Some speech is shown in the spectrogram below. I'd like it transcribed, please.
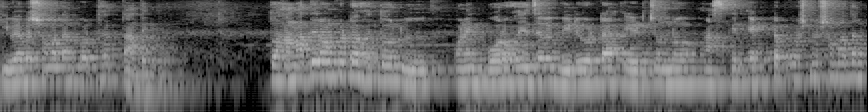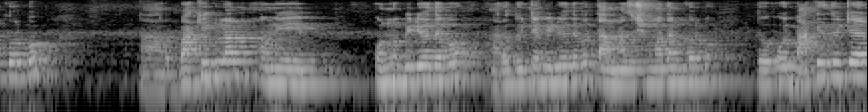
কীভাবে সমাধান করতে হয় তা দেখব। তো আমাদের অঙ্কটা হয়তো অনেক বড় হয়ে যাবে ভিডিওটা, এর জন্য আজকের একটা প্রশ্নের সমাধান করব। আর বাকিগুলো আমি অন্য ভিডিও দেব, আরও দুইটা ভিডিও দেব, তার মাঝে সমাধান করব। তো ওই বাকি দুইটার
